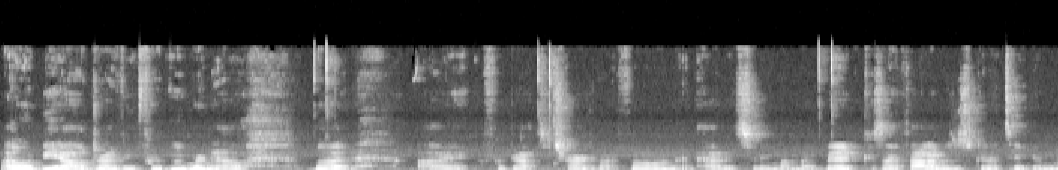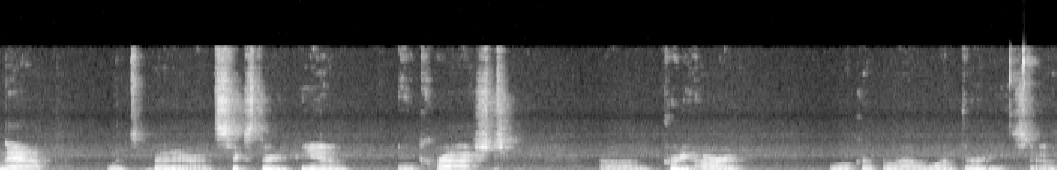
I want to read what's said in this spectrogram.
I would be out driving for Uber now, but I forgot to charge my phone and had it sitting by my bed because I thought I was just going to take a nap. Went to bed at 6:30 p.m. and crashed um, pretty hard. Woke up around 1:30, so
